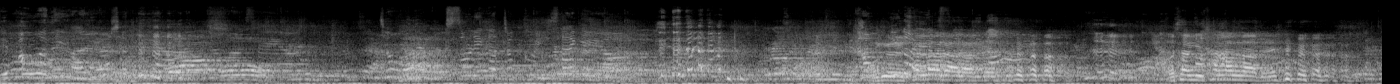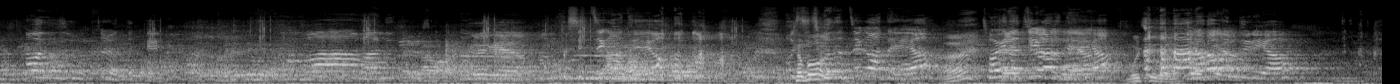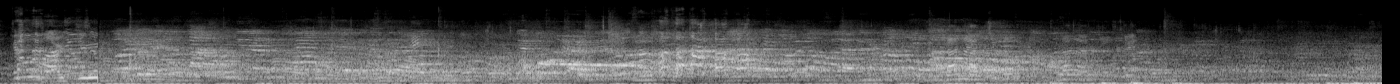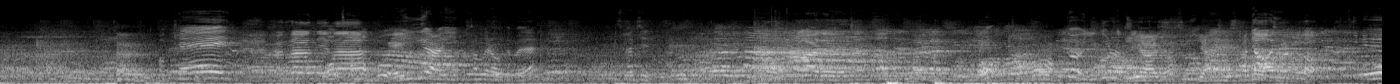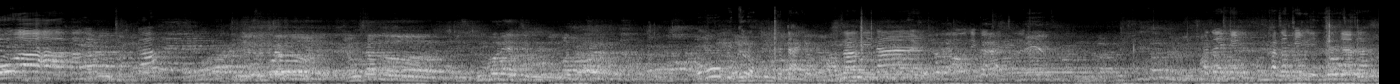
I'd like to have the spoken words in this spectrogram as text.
예방만을 많이 하셨네요. 저 오늘 목소리가 조금 이상해요. 오늘 감기가 찰랄라라네. 어상이 찰랄라네. 아, 진짜 목소리 어떡해? 와, 많이 들으셨다. 그러게요. 혹시 찍어도 돼요? 혹시 저번- 저도 찍어도 돼요? 어? 저희도 네, 찍어도 돼요? 뭘 찍어요? 여러분들이요. 너무 많이 나는 안 찍어. 나는 안 찍을게. 오케이. 감사합니다. 뭐 AR 되네? 사진. 들어가야 되는데. 야 이걸로 이야, 야, 이쁘다. 우와? 영상은, 영상은. 오 미끄러. 됐다. 감사합니다. 가자미 가자미.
